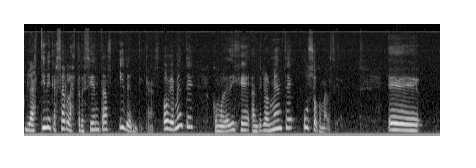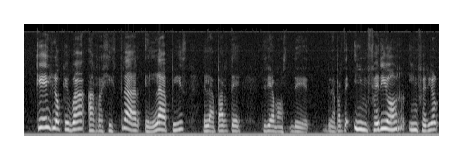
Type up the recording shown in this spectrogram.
las tiene que hacer las 300 idénticas. Obviamente, como le dije anteriormente, uso comercial. Eh, ¿Qué es lo que va a registrar el lápiz en la parte, diríamos, de de la parte inferior, inferior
